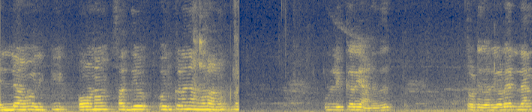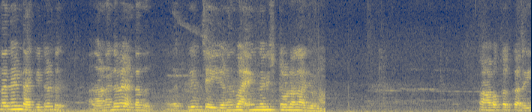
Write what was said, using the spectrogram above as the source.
എല്ലാം ഒരുക്കി ഓണം സദ്യ ഒരുക്കണ ഞങ്ങളാണ്. ഉള്ളിക്കറിയാണിത്. തൊടുകറികളെല്ലാം തന്നെ ഉണ്ടാക്കിയിട്ടുണ്ട്. അതാണ് എന്റെ വേണ്ടത്. അതൊക്കെ ചെയ്യണത് ഭയങ്കര ഇഷ്ടമുള്ള കാര്യമാണ്. പാവക്കക്കറി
